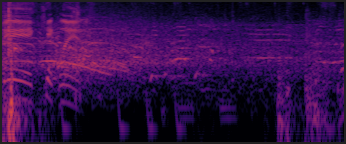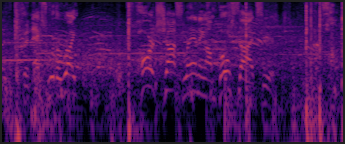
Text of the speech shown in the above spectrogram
Big kick lands. Connects with a right. Hard shots landing on both sides here.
